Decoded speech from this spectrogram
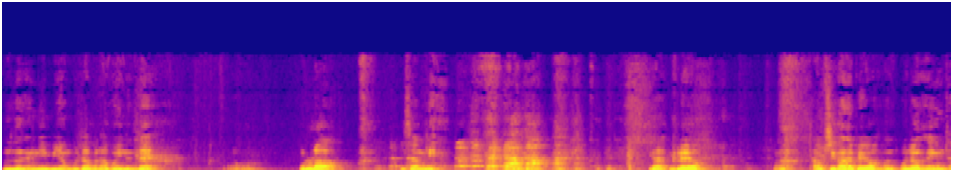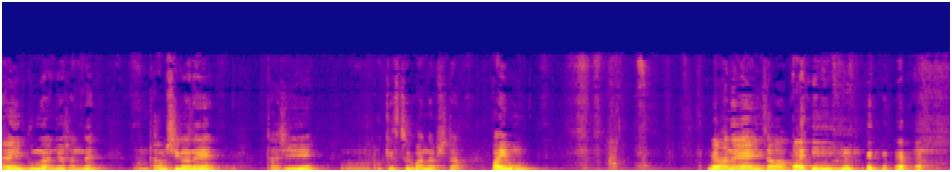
문 선생님이 연구작을 하고 있는데 어, 몰라 이상해. 야 그래요. 어, 다음 시간에 봬요. 원정 선생님 다행히 문은 안 여셨네. 음, 다음 시간에 다시 어, 팟캐스트로 만납시다. 빠이롱. 왜 안 해 인사? 빠이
